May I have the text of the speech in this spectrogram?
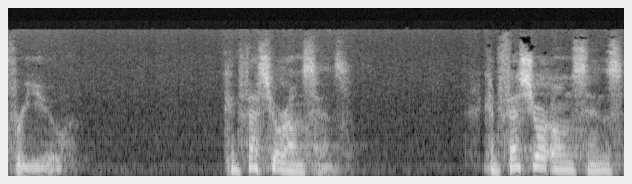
for you. Confess your own sins. Confess your own sins.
